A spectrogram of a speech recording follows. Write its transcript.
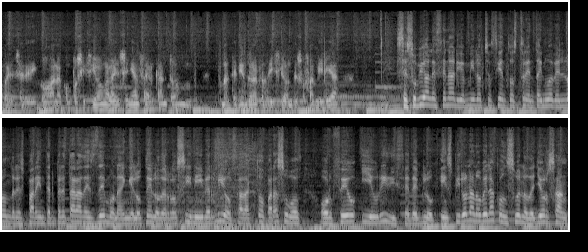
pues se dedicó a la composición, a la enseñanza del canto, mm, manteniendo la tradición de su familia Se subió al escenario en 1839 en Londres para interpretar a Desdémona en el Otelo de Rossini y Berlioz adaptó para su voz Orfeo y Eurídice de Gluck. Inspiró la novela Consuelo de George Sand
